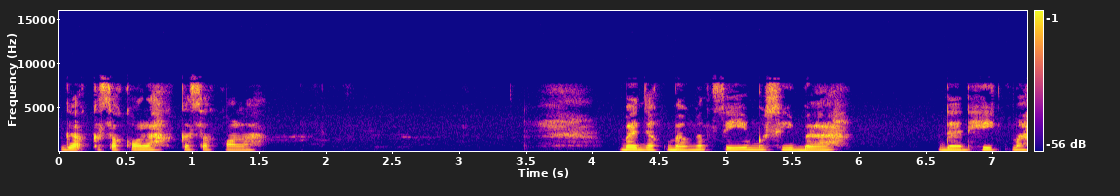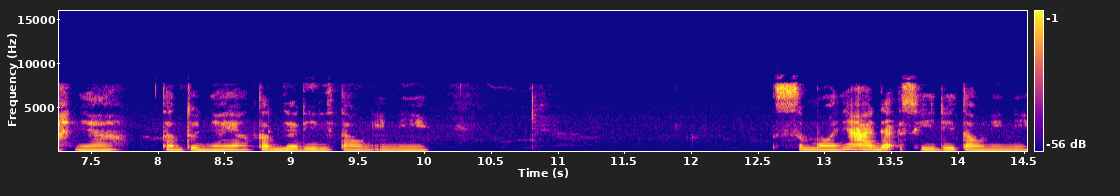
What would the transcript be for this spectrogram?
gak ke sekolah, ke sekolah. Banyak banget sih musibah dan hikmahnya tentunya yang terjadi di tahun ini semuanya ada sih di tahun ini.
